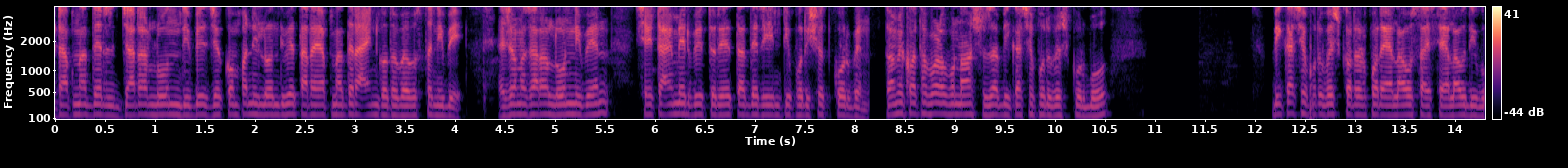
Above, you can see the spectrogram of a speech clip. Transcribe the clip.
এটা আপনাদের যারা লোন দিবে, যে কোম্পানি লোন দিবে, তারাই আপনাদের আইনগত ব্যবস্থা নিবে। এজন্য যারা লোন নিবেন, সেই টাইমের ভিতরে তাদের ঋণটি পরিশোধ করবেন। তো আমি কথা বলব না, সোজা বিকাশে প্রবেশ করব। বিকাশে প্রবেশ করার পরে অ্যালাউ চাইছে অ্যালাউ দিব।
